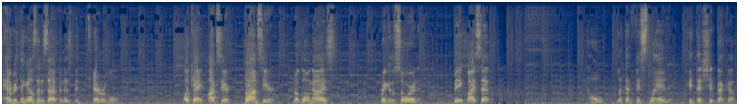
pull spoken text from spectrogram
Everything else that has happened has been terrible. Okay, Hawk's here. Ban's here. No glowing eyes. Regular sword. Big bicep. No, let that fist land. Hit that shit back up.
